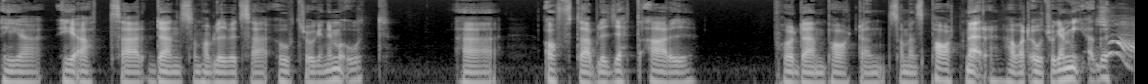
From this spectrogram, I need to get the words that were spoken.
är, är att så här, den som har blivit så här otrogen emot eh, ofta blir jättearg på den parten som ens partner har varit otrogen med. Ja.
